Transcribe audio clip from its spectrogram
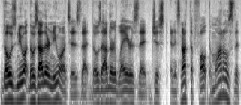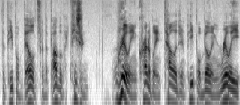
those new, those other nuances, that those other layers that just, and it's not the fault. The models that the people build for the public, these are really incredibly intelligent people building really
